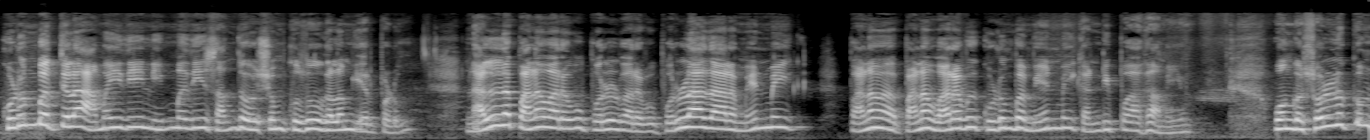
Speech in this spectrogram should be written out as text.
குடும்பத்தில் அமைதி நிம்மதி சந்தோஷம் குதூகலம் ஏற்படும். நல்ல பண வரவு பொருள் வரவு. பொருளாதார மேன்மை பண பண வரவு குடும்ப மேன்மை கண்டிப்பாக அமையும். உங்கள் சொல்லுக்கும்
